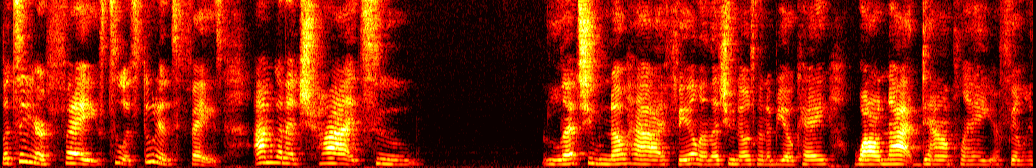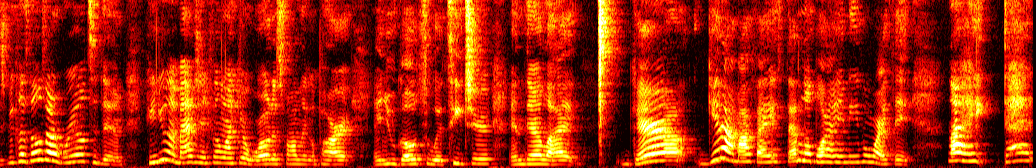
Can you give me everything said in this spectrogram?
But to your face, to a student's face, I'm gonna try to let you know how I feel and let you know it's gonna be okay while not downplaying your feelings because those are real to them. Can you imagine feeling like your world is falling apart and you go to a teacher and they're like, Girl, get out my face. That little boy ain't even worth it. Like that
